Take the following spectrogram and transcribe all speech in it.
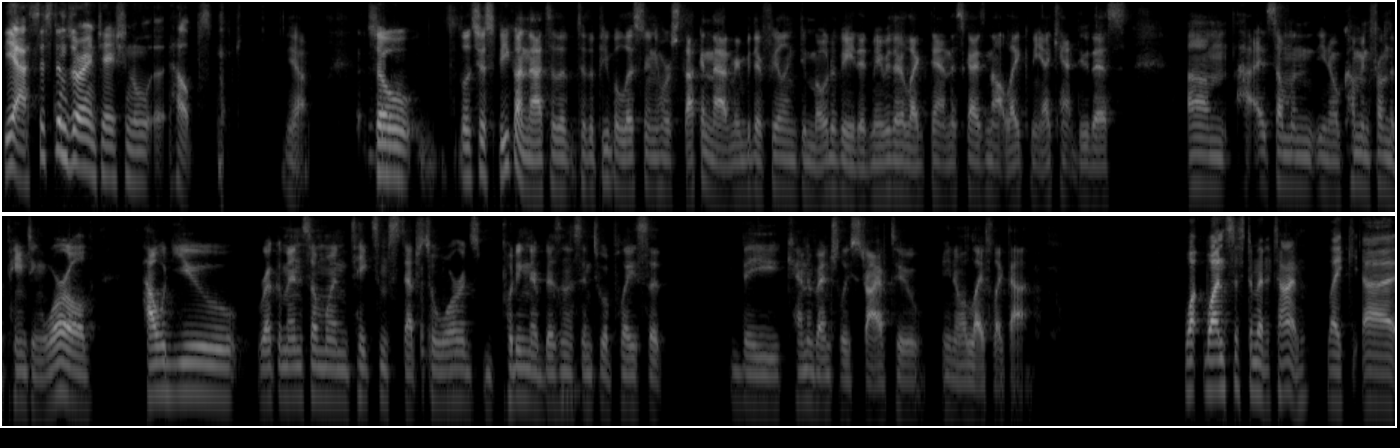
Yeah, systems orientation helps. Yeah. So let's just speak on that to the to the people listening who are stuck in that. Maybe they're feeling demotivated. Maybe they're like, "Damn, this guy's not like me. I can't do this." Um, as someone you know coming from the painting world, how would you recommend someone take some steps towards putting their business into a place that they can eventually strive to, you know, a life like that? What one system at a time. Like uh,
